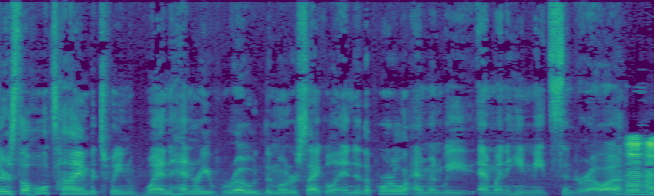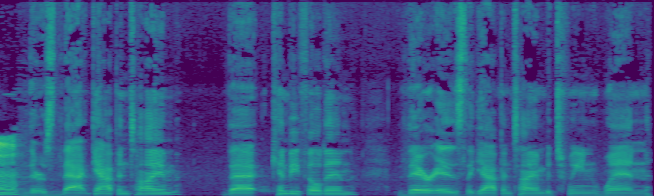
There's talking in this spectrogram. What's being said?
there's the whole time between when Henry rode the motorcycle into the portal and when we and when he meets Cinderella. Mm-hmm. There's that gap in time that can be filled in. There is the gap in time between when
